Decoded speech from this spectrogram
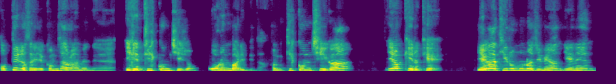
엎드려서 이제 검사를 하면은 이게 뒤꿈치죠. 오른발입니다. 그럼 뒤꿈치가 이렇게 이렇게 얘가 뒤로 무너지면 얘는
